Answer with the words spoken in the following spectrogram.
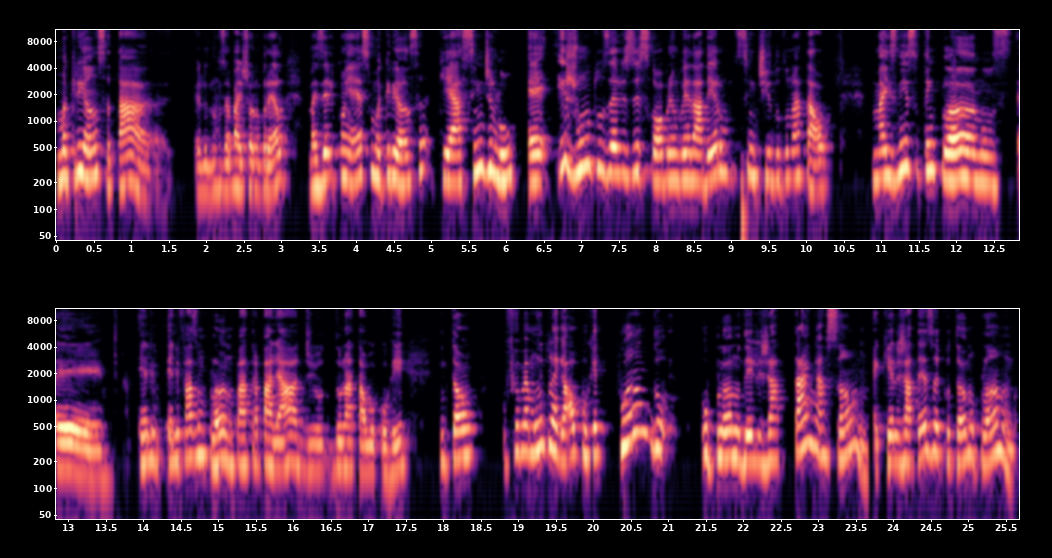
uma criança, tá? Ele não se apaixona por ela, mas ele conhece uma criança que é a Cindy Lou, é, e juntos eles descobrem o verdadeiro sentido do Natal. Mas nisso tem planos, é, ele, ele faz um plano para atrapalhar de, do Natal ocorrer. Então, o filme é muito legal porque quando o plano dele já tá em ação, é que ele já tá executando o plano,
